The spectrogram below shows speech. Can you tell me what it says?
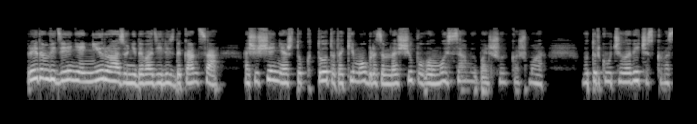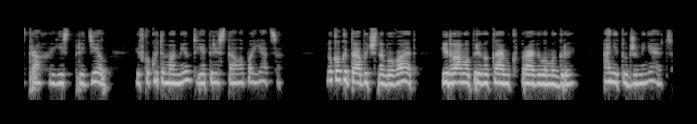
При этом видения ни разу не доводились до конца. Ощущение, что кто-то таким образом нащупывал мой самый большой кошмар. Вот только у человеческого страха есть предел, и в какой-то момент я перестала бояться. Но, как это обычно бывает, едва мы привыкаем к правилам игры, они тут же меняются.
